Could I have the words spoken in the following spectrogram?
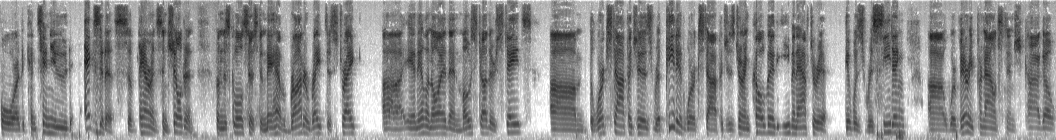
for the continued exodus of parents and children from the school system. They have a broader right to strike uh, in Illinois than most other states. Um, the work stoppages, repeated work stoppages during COVID, even after it, it was receding, uh, were very pronounced in Chicago.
